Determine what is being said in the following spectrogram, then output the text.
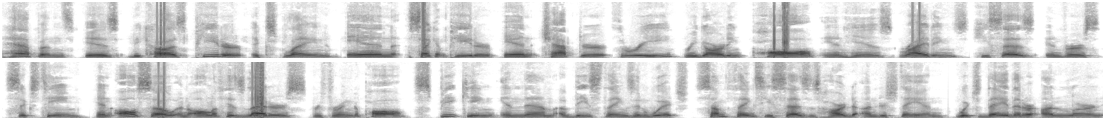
happens is because Peter explained in 2 Peter in chapter 3 regarding Paul in his writings. He says in verse 16, and also in all of his letters, referring to Paul, speaking in them of these things in which some things he says is hard to understand, which they that are unlearned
